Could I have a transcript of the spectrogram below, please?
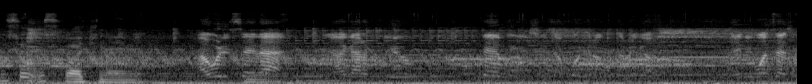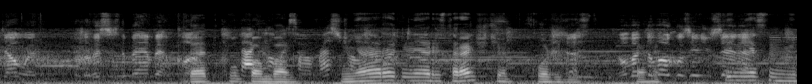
Ну все схвачено ими. Да, это клуб Бамбан. У меня родный ресторанчик чем-то Ты не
